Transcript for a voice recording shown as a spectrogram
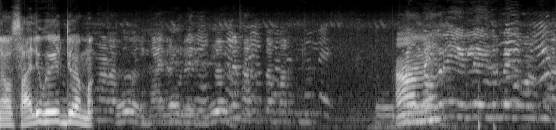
ನಾವು ಸಾಲಿಗೆ ಹೋಗಿದ್ವಿ ಅಮ್ಮ ಆಮೇಲೆ ಇಲ್ಲೇ ಇದ್ರ ಮೇಲೆ ಹೊಡ್ತೀನಿ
